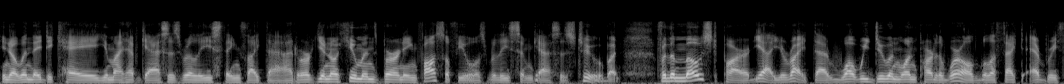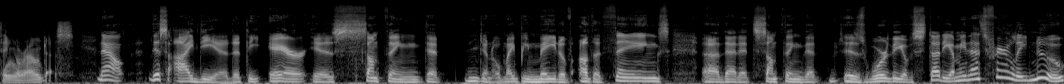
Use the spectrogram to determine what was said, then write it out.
you know, when they decay, you might have gases release, things like that. Or, you know, humans burning fossil fuels release some gases too. But for the most part, yeah, you're right, that what we do in one part of the world will affect everything around us. Now, this idea that the air is something that you know might be made of other things, uh, that it's something that is worthy of study. I mean, that's fairly new.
